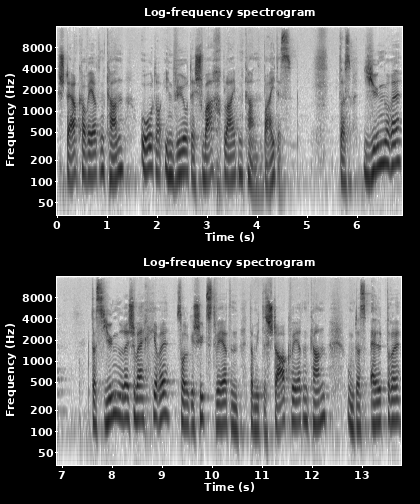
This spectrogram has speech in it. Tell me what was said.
stärker werden kann oder in Würde schwach bleiben kann. Beides. Das Jüngere, das Jüngere Schwächere soll geschützt werden, damit es stark werden kann. Und das Ältere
